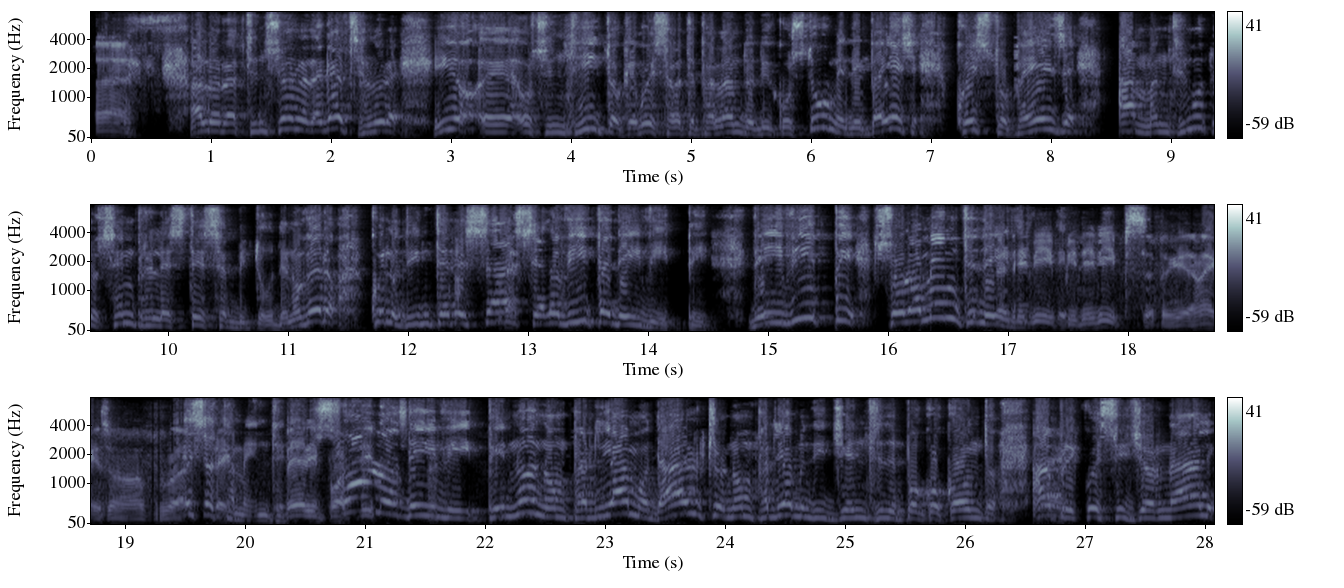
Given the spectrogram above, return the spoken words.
Eh. Allora, attenzione ragazzi, allora, io eh, ho sentito che voi stavate parlando di costumi dei paesi, questo paese ha mantenuto sempre le stesse abitudini, ovvero quello di interessarsi alla vita dei vippi, dei vippi solamente dei, Eh, dei vippi dei vips perché non è che sono. Esattamente, important solo dei VIP, noi non parliamo d'altro, non parliamo di gente di poco conto, apri questi giornali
